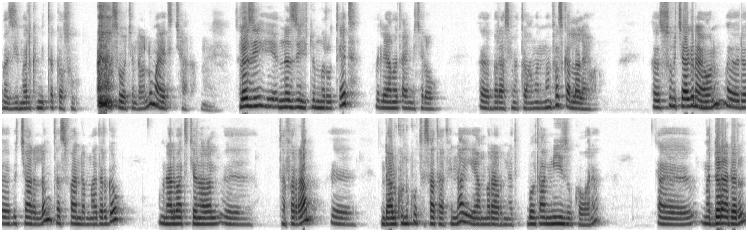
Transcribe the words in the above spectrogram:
በዚህ መልክ የሚጠቀሱ ሰዎች እንዳሉ ማየት ይቻላል። ስለዚህ እነዚህ ድምር ውጤት ሊያመጣ የሚችለው በራስ የመተማመን መንፈስ ቀላል አይሆንም። እሱ ብቻ ግን አይሆንም ብቻ አይደለም። ተስፋ እንደማደርገው ምናልባት ጀነራል ተፈራም እንዳልኩ ንቁ ተሳታፊና የአመራርነት ቦታ የሚይዙ ከሆነ መደራደርን፣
